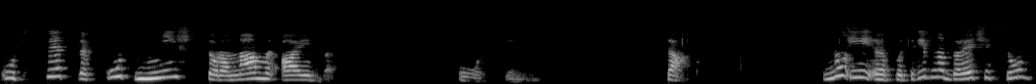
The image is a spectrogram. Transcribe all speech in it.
кут С це кут між сторонами А і Б. Ось він. Так. Ну і е, потрібно, до речі, цю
